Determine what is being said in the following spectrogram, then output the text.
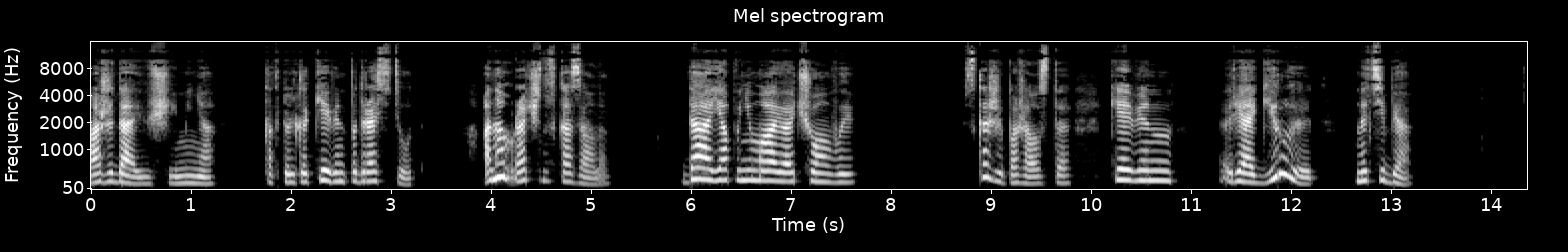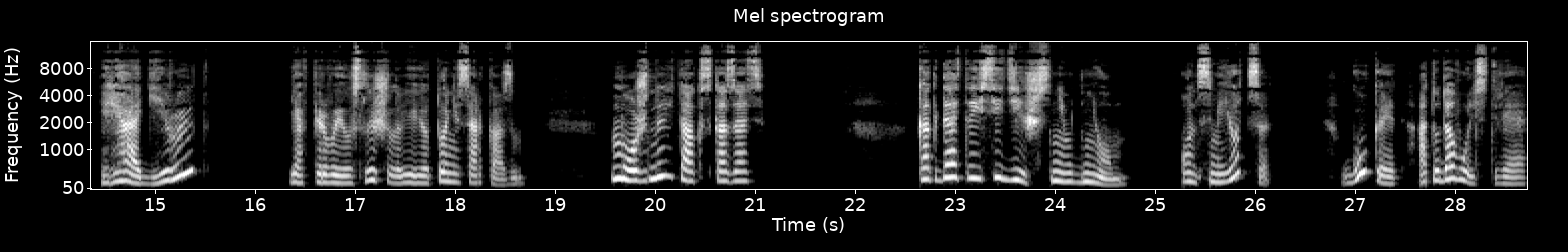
ожидающие меня, как только Кевин подрастет, она мрачно сказала, «Да, я понимаю, о чем вы. Скажи, пожалуйста, Кевин реагирует на тебя. Реагирует? Я впервые услышала в ее тоне сарказм. Можно и так сказать. Когда ты сидишь с ним днем, он смеется, гукает от удовольствия,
